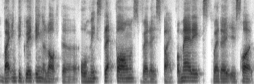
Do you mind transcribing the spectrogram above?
by integrating a lot of the omics platforms, whether it's bioinformatics, whether it's for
